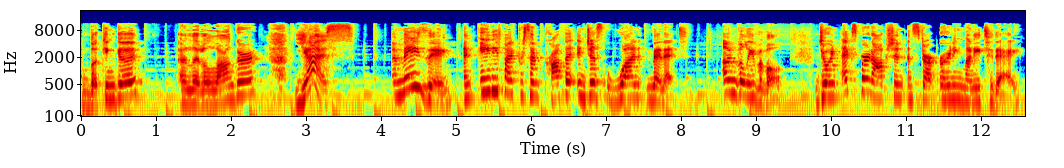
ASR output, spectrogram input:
Looking good? A little longer? Yes! Amazing! An 85% profit in just one minute. Unbelievable. Join Expert Option and start earning money today.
